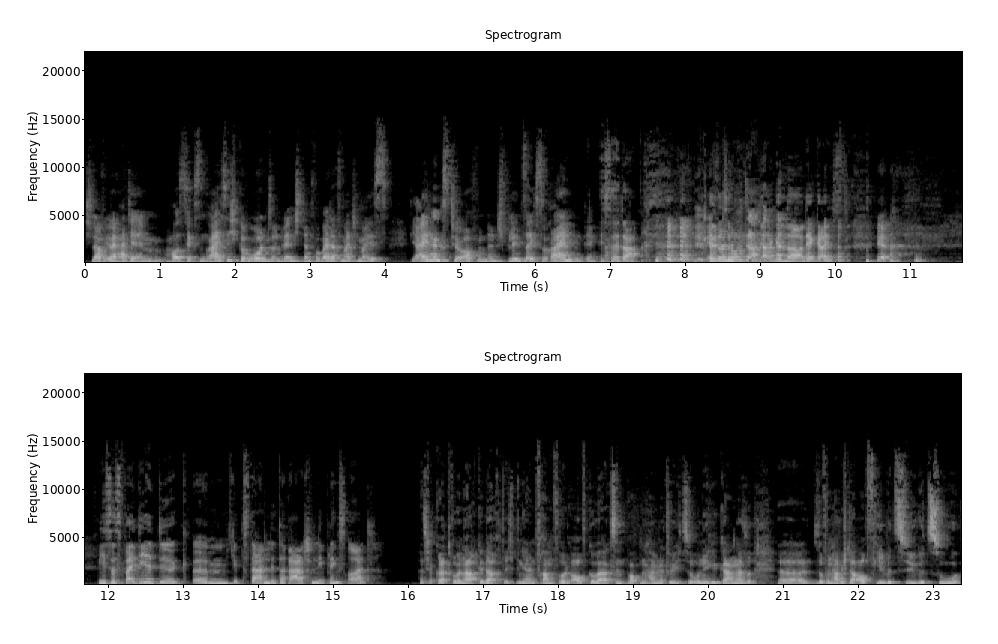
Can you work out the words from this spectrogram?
ich glaube, er hat ja im Haus 36 gewohnt und wenn ich dann vorbeilaufe, manchmal ist die Eingangstür offen und dann splinter ich so rein und denke, ist er da? ist er noch da? Ja, genau, der Geist. ja. Wie ist es bei dir, Dirk? Ähm, Gibt es da einen literarischen Lieblingsort? Also ich habe gerade drüber nachgedacht, ich bin ja in Frankfurt aufgewachsen, in Bockenheim natürlich zur Uni gegangen, also äh, insofern habe ich da auch viel Bezüge zu,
